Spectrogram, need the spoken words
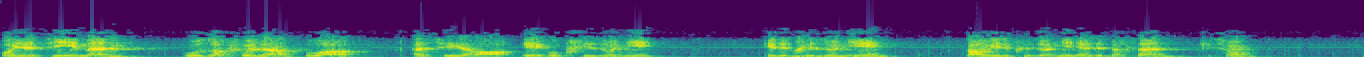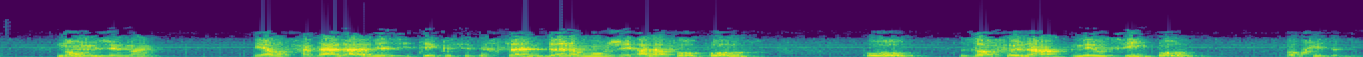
wa yatiman, aux orphelins, et aux prisonniers. Et les prisonniers, parmi les prisonniers, il y a des personnes qui sont non musulmanes. Et Allah a bien cité que ces personnes donnent à manger à la fois aux pauvres, aux orphelins, mais aussi aux, prisonniers.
